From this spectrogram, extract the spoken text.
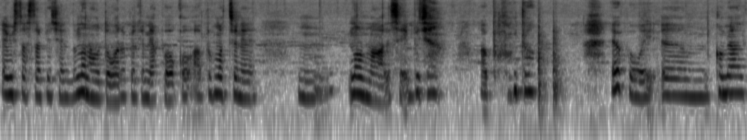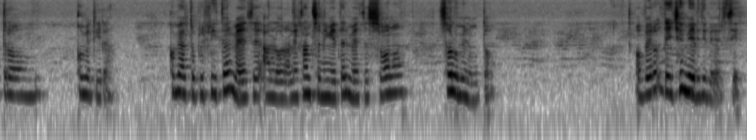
e mi sta star piacendo. Non ha odore perché ne ha poco. Ha profumazione mm, normale semplice appunto. E poi ehm, come altro come dire come altro preferito del mese allora le canzoni mie del mese sono solo un minuto ovvero dei gemelli diversi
